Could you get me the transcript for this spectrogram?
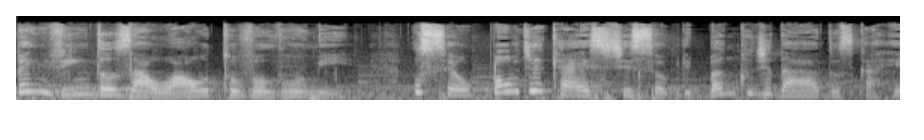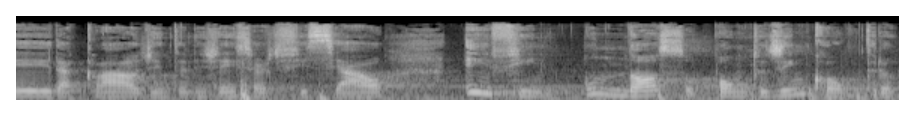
Bem-vindos ao Alto Volume, o seu podcast sobre banco de dados, carreira, cloud, inteligência artificial, enfim, o nosso ponto de encontro.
